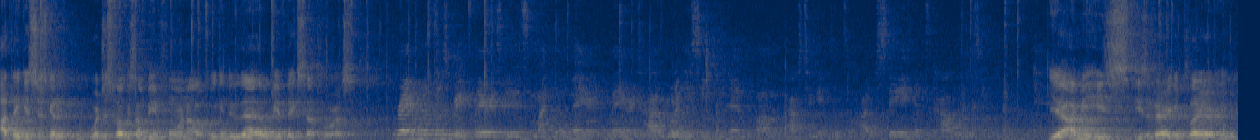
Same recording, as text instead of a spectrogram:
I think it's just gonna. We're just focused on being four and zero. If we can do that, it will be a big step for us. Ray, one of those great players is Michael Mayer. Mayer. How, what have you seen from him um, the past two games against Ohio State, against Cal? What have you seen from him? Yeah, I mean he's he's a very good player.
